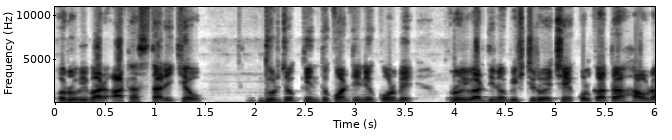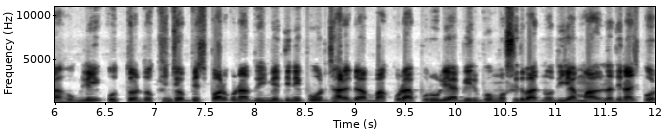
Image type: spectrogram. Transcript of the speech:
রবিবার আঠাশ তারিখেও দুর্যোগ কিন্তু কন্টিনিউ করবে। রবিবার দিনও বৃষ্টি রয়েছে, কলকাতা, হাওড়া, হুগলি, উত্তর, দক্ষিণ চব্বিশ পরগনা, দুই মেদিনীপুর, ঝাড়গ্রাম, বাঁকুড়া, পুরুলিয়া, বীরভূম, মুর্শিদাবাদ, নদিয়া, মালদা, দিনাজপুর।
